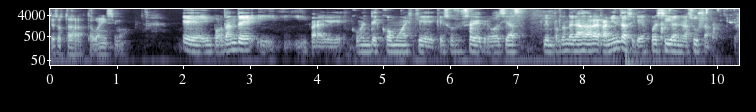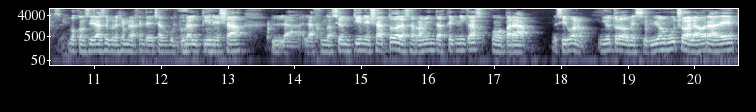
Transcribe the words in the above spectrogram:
eso está, está buenísimo. Eh, importante y, y para que comentes cómo es que, que eso sucede, pero vos decías, lo importante acá es dar herramientas y que después sigan en la suya. Sí. Vos considerás hoy, por ejemplo, la gente de Chaco Cultural tiene ya, la, la fundación tiene ya todas las herramientas técnicas como para decir, bueno, mi otro me sirvió mucho a la hora de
